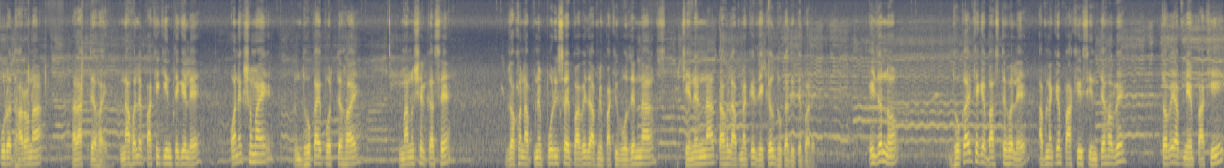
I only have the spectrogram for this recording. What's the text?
পুরো ধারণা রাখতে হয়। না হলে পাখি কিনতে গেলে অনেক সময় ধোকায় পড়তে হয়। মানুষের কাছে যখন আপনি পরিচয় পাবে যে আপনি পাখি বোঝেন না, চেনেন না, তাহলে আপনাকে যে কেউ ধোকা দিতে পারে। এই জন্য ধোকায় থেকে বাঁচতে হলে আপনাকে পাখি চিনতে হবে। তবে আপনি পাখি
